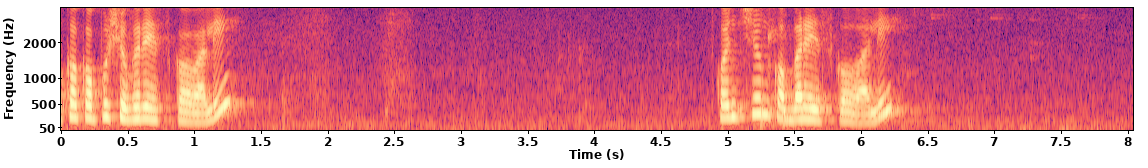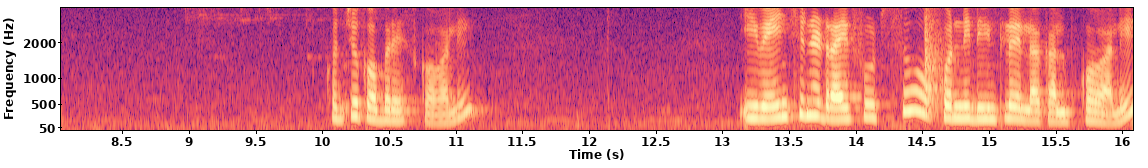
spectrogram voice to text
ఒక కప్పు షుగర్ వేసుకోవాలి. కొంచెం కొబ్బరి వేసుకోవాలి. కొంచెం కొబ్బరి వేసుకోవాలి. ఈ వేయించిన డ్రై ఫ్రూట్స్ కొన్ని దీంట్లో ఇలా కలుపుకోవాలి.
